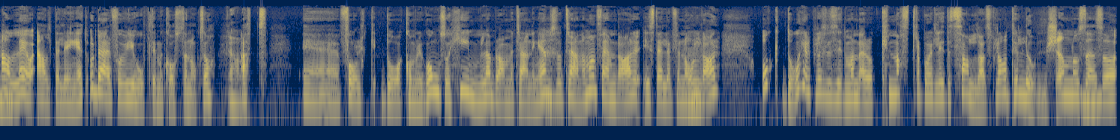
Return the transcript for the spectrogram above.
alla är allt eller inget. Och där får vi ihop det med kosten också. Ja. Att eh, folk då kommer igång så himla bra med träningen. Så tränar man fem dagar istället för noll dagar. Och då helt plötsligt sitter man där och knastrar på ett litet salladsblad till lunchen. Och sen så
